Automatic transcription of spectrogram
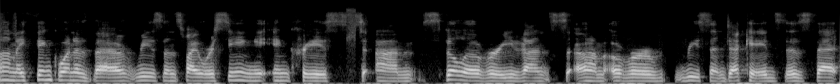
And I think one of the reasons why we're seeing increased um, spillover events um, over recent decades is that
